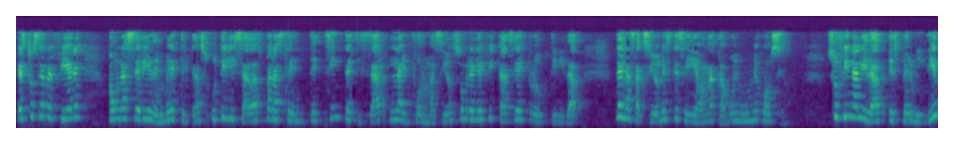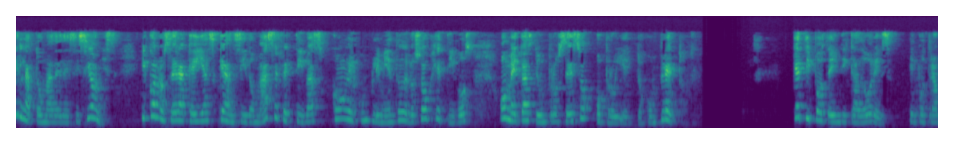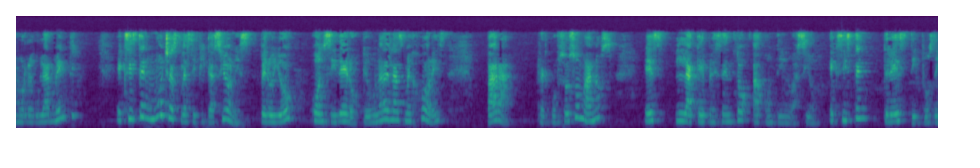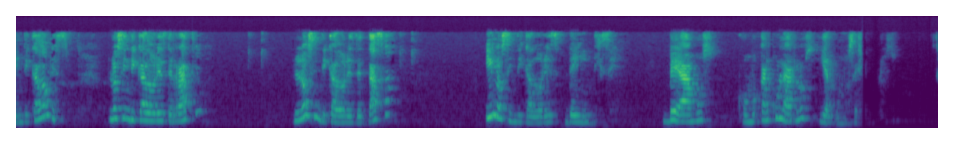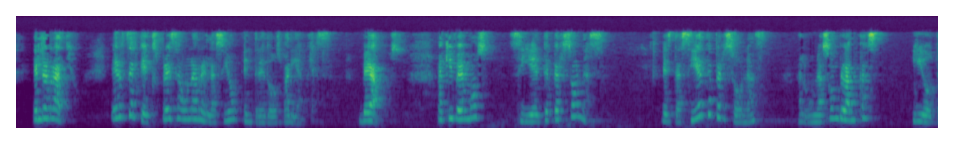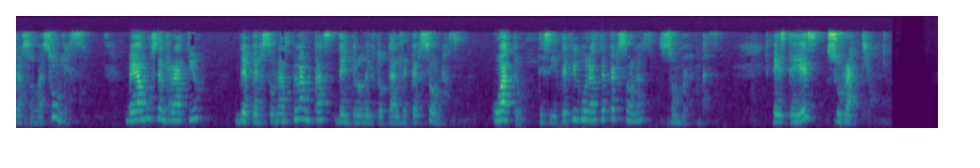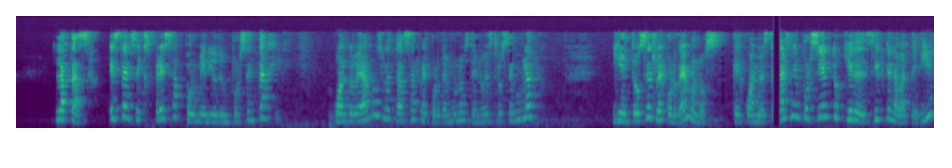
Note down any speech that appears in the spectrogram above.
Esto se refiere a una serie de métricas utilizadas para sintetizar la información sobre la eficacia y productividad de las acciones que se llevan a cabo en un negocio. Su finalidad es permitir la toma de decisiones y conocer aquellas que han sido más efectivas con el cumplimiento de los objetivos o metas de un proceso o proyecto completo. ¿Qué tipos de indicadores encontramos regularmente? Existen muchas clasificaciones, pero yo considero que una de las mejores para recursos humanos es la que presento a continuación. Existen tres tipos de indicadores. Los indicadores de ratio, los indicadores de tasa y los indicadores de índice. Veamos cómo calcularlos y algunos ejemplos. El de ratio es el que expresa una relación entre dos variables. Veamos. Aquí vemos siete personas. Estas siete personas, algunas son blancas y otras son azules. Veamos el ratio de personas blancas dentro del total de personas. Cuatro de siete figuras de personas son blancas. Este es su ratio. La tasa. Esta se expresa por medio de un porcentaje. Cuando veamos la tasa, recordémonos de nuestro celular. Y entonces recordémonos que cuando está al 100% quiere decir que la batería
